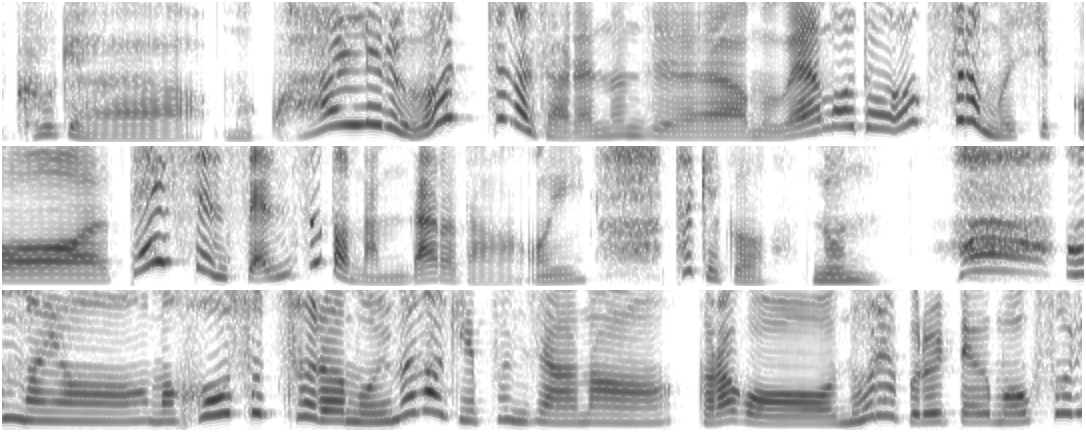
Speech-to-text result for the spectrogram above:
그게 뭐 관리를 어찌나 잘했는지 뭐 외모도 억수로 멋있고 패션 센스도 남다르다. 어이 특히 그 눈. 엄마야, 막 호수처럼 얼마나 깊은지 아나. 그러고 노래 부를 때 목소리,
